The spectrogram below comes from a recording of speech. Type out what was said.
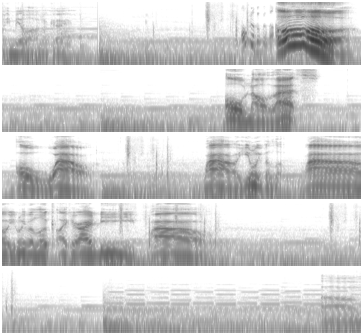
Leave me alone, okay? Oh! Oh, now that's... Oh, wow. Wow, you don't even look... Wow, you don't even look like your ID. Wow. Um...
